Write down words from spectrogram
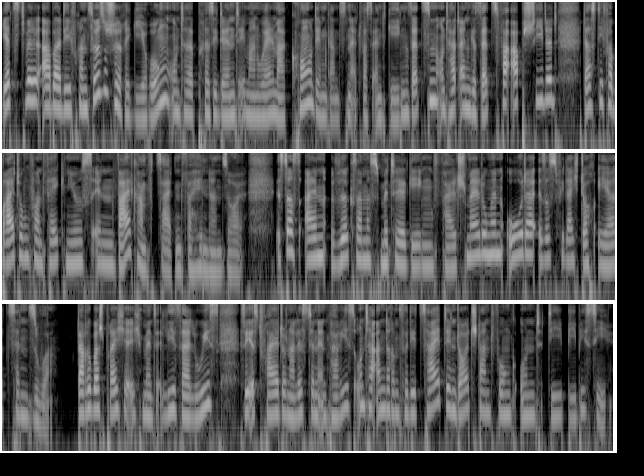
Jetzt will aber die französische Regierung unter Präsident Emmanuel Macron dem Ganzen etwas entgegensetzen und hat ein Gesetz verabschiedet, das die Verbreitung von Fake News in Wahlkampfzeiten verhindern soll. Ist das ein wirksames Mittel gegen Falschmeldungen oder ist es vielleicht doch eher Zensur? Darüber spreche ich mit Lisa Louis. Sie ist freie Journalistin in Paris, unter anderem für die Zeit, den Deutschlandfunk und die BBC.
